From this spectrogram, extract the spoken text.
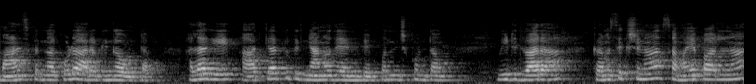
మానసికంగా కూడా ఆరోగ్యంగా ఉంటాం. అలాగే ఆధ్యాత్మిక జ్ఞానోదయాన్ని పెంపొందించుకుంటాం. వీటి ద్వారా క్రమశిక్షణ సమయపాలన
